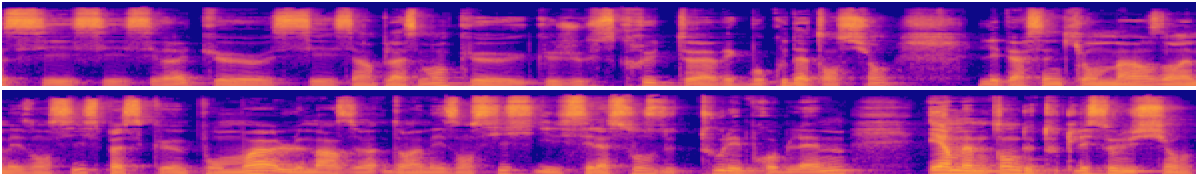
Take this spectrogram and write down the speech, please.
c'est vrai que c'est un placement que, que je scrute avec beaucoup d'attention, les personnes qui ont Mars dans la maison 6, parce que pour moi, le Mars dans la maison 6, c'est la source de tous les problèmes et en même temps de toutes les solutions.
